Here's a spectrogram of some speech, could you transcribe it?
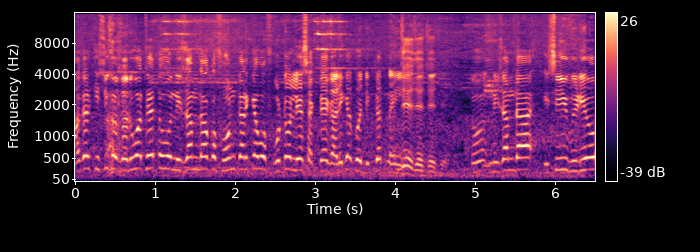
अगर किसी को ज़रूरत है तो वो निज़ाम दा को फ़ोन करके वो फ़ोटो ले सकते हैं गाड़ी का कोई दिक्कत नहीं जी जी जी जी। तो निज़ाम दा इसी वीडियो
